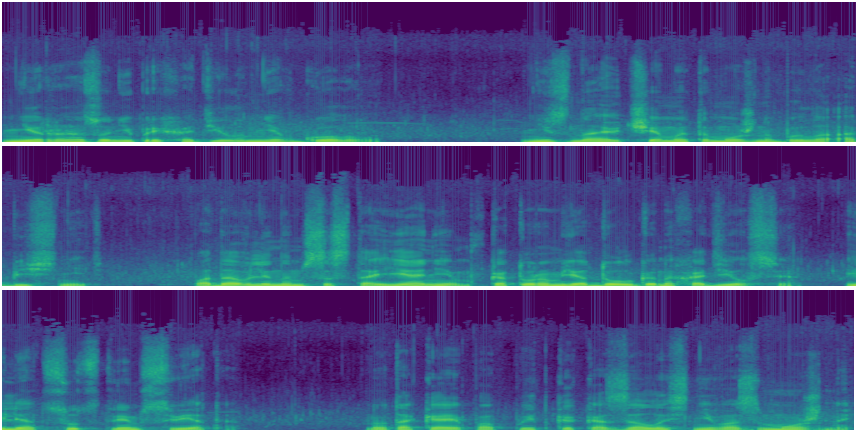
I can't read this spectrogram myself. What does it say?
ни разу не приходила мне в голову. Не знаю, чем это можно было объяснить. Подавленным состоянием, в котором я долго находился, или отсутствием света. Но такая попытка казалась невозможной.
